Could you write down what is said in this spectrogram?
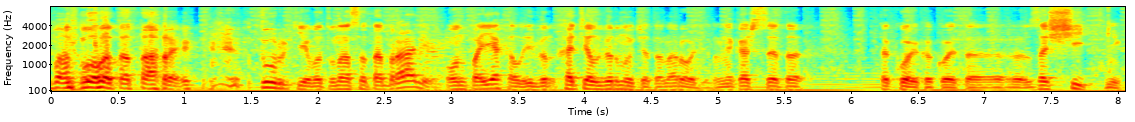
монголо-татары в Турке вот у нас отобрали. Он поехал и вер- хотел вернуть это на родину. Мне кажется, это такой какой-то э, защитник.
